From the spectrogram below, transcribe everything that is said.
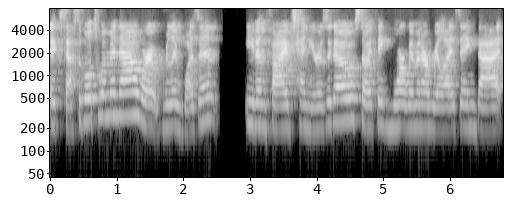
accessible to women now where it really wasn't even five, ten years ago. So I think more women are realizing that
